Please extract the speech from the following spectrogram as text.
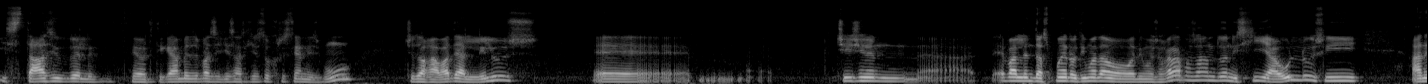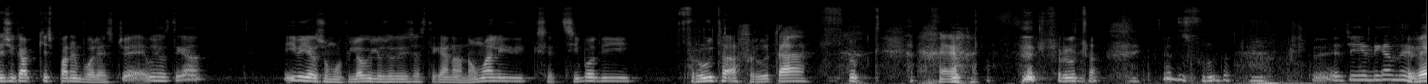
η στάση του τελε- θεωρητικά με τις βασικές αρχές του χριστιανισμού και το αγαπάτε αλλήλους ε, και είχε, ε, έβαλε ας πούμε ερωτήματα ο δημοσιογράφος αν τον ισχύει για όλους ή αν έχει κάποιες παρεμβολές. Και ουσιαστικά είπε για τους ομοφιλόφιλους ότι ουσιαστικά είναι ανώμαλοι, ξετσίποτοι, φρούτα, Φρούτα. φρούτα, με τους φρούτα. Ε, Και γενικά ναι. Δε-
